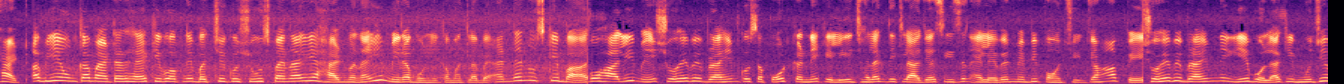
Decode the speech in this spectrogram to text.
हैट अब ये उनका मैटर है की वो अपने बच्चे को शूज़ पहनाए या हैट बनाए मेरा बोलने का मतलब है। एंड देन उसके बाद वो हाल ही में शोहेब इब्राहिम को सपोर्ट करने के लिए झलक दिखला जाए सीज़न 11 में भी पहुँची, जहाँ पे शोहेब इब्राहिम ने ये बोला कि मुझे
